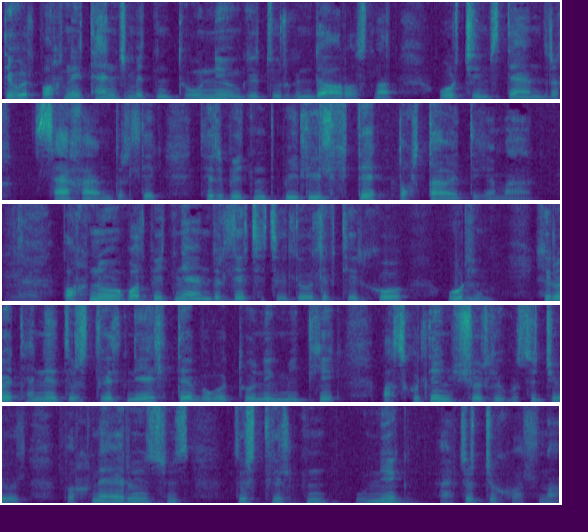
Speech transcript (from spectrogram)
Тэгвэл Бурхныг таньж мэдэн түүний өнгийг зүрхэндээ оруулснаар үр жимстэй амьдрах сайхан амьдралыг тэр бидэнд бэлгэлэхтэй дуртай байдаг юм аа. Бурхны үг бол бидний амьдралыг цэцгэлүүлэх тэрхүү үр юм. Хэрвээ таны зүр сэтгэлд нээлттэй бөгөөд түүнийг мэдхийг бас хүлээн зөвшөөрөхийг хүсэж байвал Бурхны ариун сүнс зүр сэтгэлд нь үнийг авчирж өгөх болно.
